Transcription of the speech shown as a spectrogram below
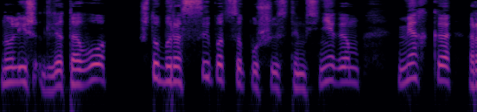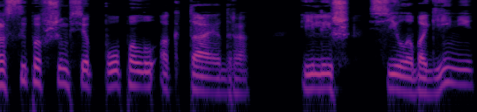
но лишь для того, чтобы рассыпаться пушистым снегом, мягко рассыпавшимся по полу октаэдра, и лишь сила богини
